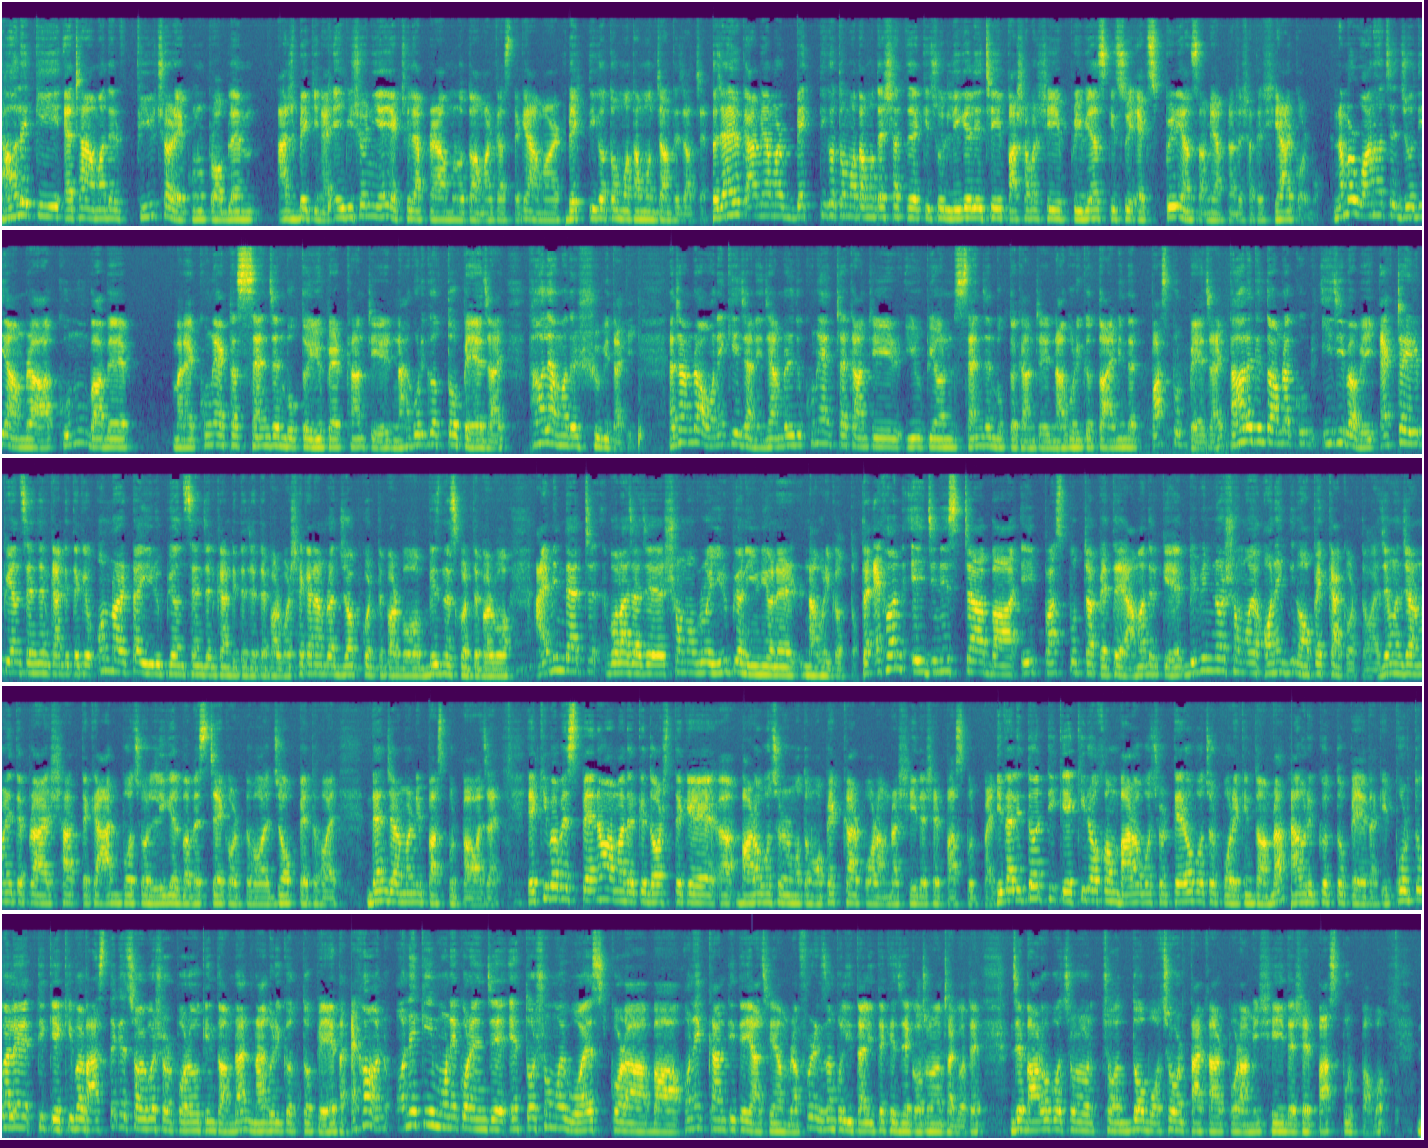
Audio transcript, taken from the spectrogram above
তাহলে কি এটা আমাদের ফিউচারে কোনো প্রবলেম আসবে কিনা? এই বিষয় নিয়েই অ্যাকচুয়ালি আপনারা মূলত আমার কাছ থেকে আমার ব্যক্তিগত মতামত জানতে চাচ্ছেন। তো যাই হোক, আমি আমার ব্যক্তিগত মতামতের সাথে কিছু লিগেলিটি পাশাপাশি প্রিভিয়াস কিছু এক্সপিরিয়েন্স আমি আপনাদের সাথে শেয়ার করব। নাম্বার ওয়ান হচ্ছে, যদি আমরা কোনোভাবে মানে কোন একটা সেনজেনভুক্ত ইউরোপের কান্ট্রির নাগরিকত্ব পেয়ে যায় তাহলে আমাদের সুবিধা কি? আচ্ছা আমরা অনেকেই জানি যে আমরা যদি কোনো একটা কান্ট্রির ইউরোপিয়ান সেনজেনভুক্ত কান্ট্রির নাগরিকত্ব আই মিন দ্যাট পাসপোর্ট পেয়ে যাই, তাহলে কিন্তু আমরা খুব ইজি ভাবেই একটা ইউরোপিয়ান সেনজেন কান্ট্রি থেকে অন্য একটা ইউরোপিয়ান সেনজেন কান্ট্রিতে যেতে পারব। সেখানে আমরা জব করতে পারব বিজনেস করতে পারব। আই মিন দ্যাট বলা যায় যে সমগ্র ইউরোপিয়ান ইউনিয়নের নাগরিকত্ব। তো এখন এই জিনিসটা বা এই পাসপোর্টটা পেতে আমাদেরকে বিভিন্ন সময় অনেক দিন অপেক্ষা করতে হয়। যেমন জার্মানিতে প্রায় সাত থেকে আট বছর লিগেল ভাবে স্টে করতে হয় জব পেতে হয় দেন জার্মানির পাসপোর্ট পাওয়া যায়। একইভাবে স্পেনেও আমাদেরকে দশ থেকে বারো বছরের মতন অপেক্ষার পর আমরা সেই দেশের পাসপোর্ট পাই। ইতালিতেও ঠিক একই রকম বারো বছর, তেরো বছর পরে কিন্তু আমরা নাগরিকত্ব পেয়ে থাকি। পর্তুগালে ঠিক একইভাবে পাঁচ থেকে ছয় বছর পরেও কিন্তু আমরা নাগরিকত্ব পেয়ে থাকি। এখন অনেকেই মনে করেন যে এত সময় ওয়েস্ট করা বা অনেক কান্ট্রিতেই আছে আমরা। ফর এক্সাম্পল ইতালি থেকে যে ঘটনাটা ঘটে, যে বারো বছর, চোদ্দ বছর থাকার পর আমি সেই দেশের পাসপোর্ট পাবো।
